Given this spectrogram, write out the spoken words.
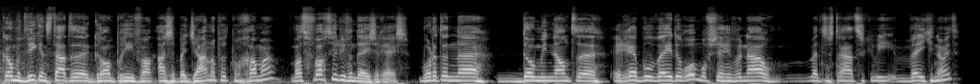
Komend weekend staat de Grand Prix van Azerbeidzjan op het programma. Wat verwachten jullie van deze race? Wordt het een eh, dominante Red Bull wederom? Of zeggen we nou, met een straatcircuit weet je nooit?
